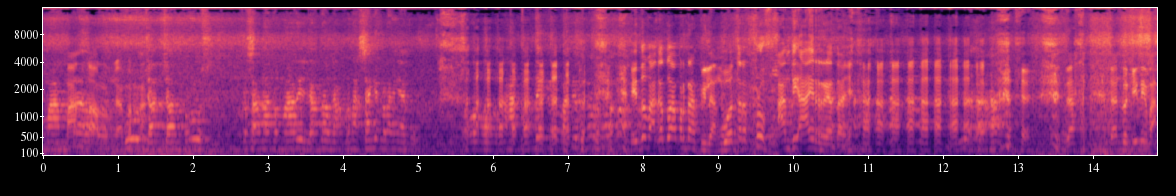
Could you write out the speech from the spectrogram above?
mantel, Mantel, pernah. hujan-hujan terus ke sana kemari nggak tahu nggak pernah sakit orangnya itu. Oh, itu Pak Yusuf. Itu Pak Ketua pernah bilang waterproof anti air katanya. dan, dan begini Pak,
